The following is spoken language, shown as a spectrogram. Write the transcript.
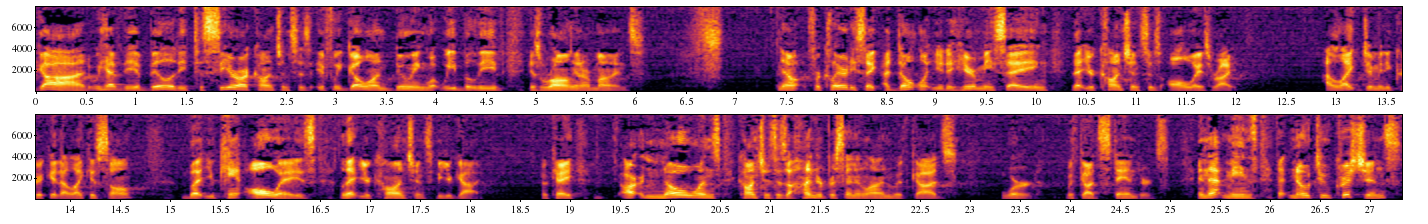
God, we have the ability to sear our consciences if we go on doing what we believe is wrong in our minds. Now, for clarity's sake, I don't want you to hear me saying that your conscience is always right. I like Jiminy Cricket, I like his song, but you can't always let your conscience be your guide. Okay? Our, no one's conscience is 100% in line with God's word, with God's standards. And that means that no two Christians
